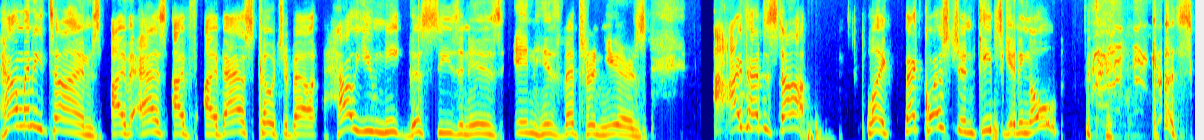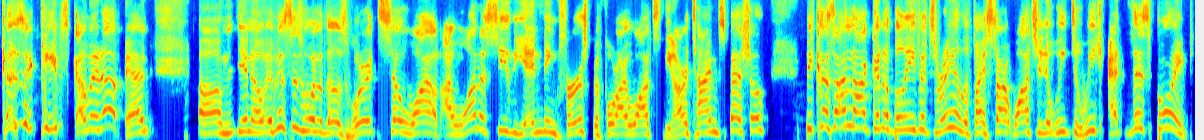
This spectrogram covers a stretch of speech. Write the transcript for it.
how many times I've asked I've I've asked coach about how unique this season is in his veteran years. I've had to stop. Like that question keeps getting old because because it keeps coming up, man. Um, you know, this is one of those where it's so wild. I want to see the ending first before I watch the Our Time special because I'm not going to believe it's real if I start watching it week to week at this point.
